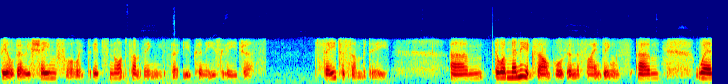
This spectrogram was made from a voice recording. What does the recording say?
feel very shameful. It, it's not something that you can easily just say to somebody. Um, there were many examples in the findings um, where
